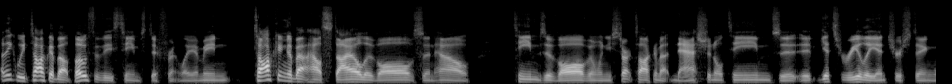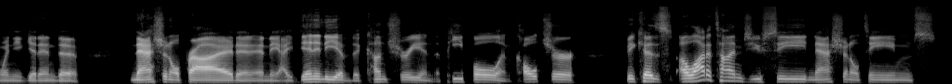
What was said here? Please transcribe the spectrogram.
I think we talk about both of these teams differently. I mean, talking about how style evolves and how teams evolve, and when you start talking about national teams, it, it gets really interesting when you get into national pride and, and the identity of the country and the people and culture. Because a lot of times you see national teams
